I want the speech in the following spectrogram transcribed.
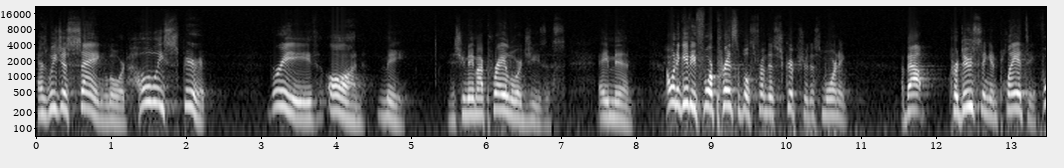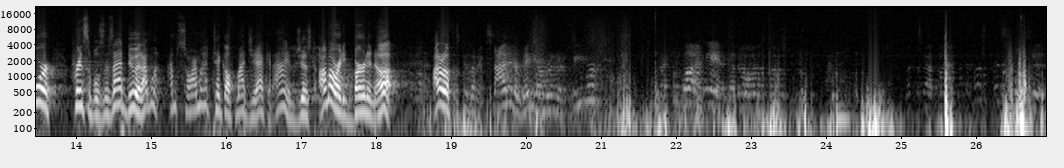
as we just sang, Lord, Holy Spirit, breathe on me. In your name I pray, Lord Jesus. Amen. I want to give you four principles from this scripture this morning about producing and planting. Four principles. As I do it, I'm, I'm sorry, I'm going to take off my jacket. I am just, I'm already burning up. I don't know if it's because I'm excited or maybe I'm running a fever. But I took a lot of hands. I know uh, my, first principle is.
